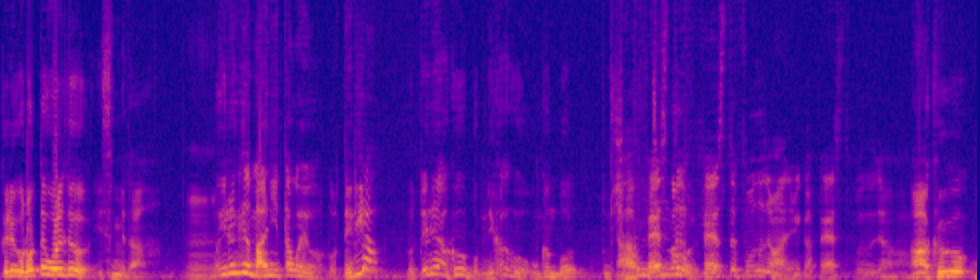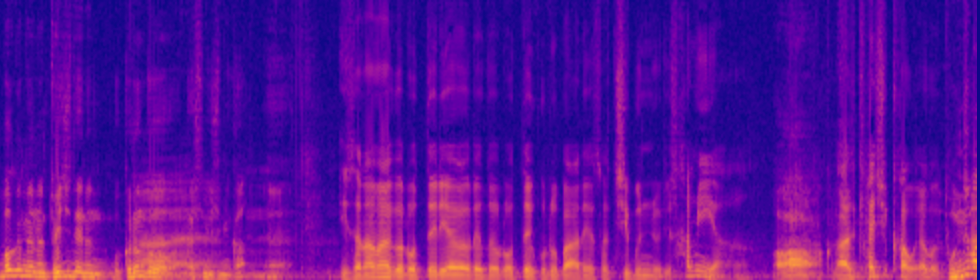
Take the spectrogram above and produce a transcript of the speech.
그리고 롯데월드 있습니다. 음. 뭐 이런 게 많이 있다고 해요. 롯데리아? 롯데리아 그거 뭡니까? 그 온갖 뭐 또 아 식품 패스트 첨가물. 패스트 푸드점 아닙니까? 패스트 푸드점. 아 그거 먹으면은 돼지 되는 뭐 그런 거 아, 네. 말씀이십니까? 음. 네. 이 사람아 그 롯데리아 그래도 롯데그룹 안에서 지분율이 3위야 아 그래. 아 캐시카우야 그 동네마다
